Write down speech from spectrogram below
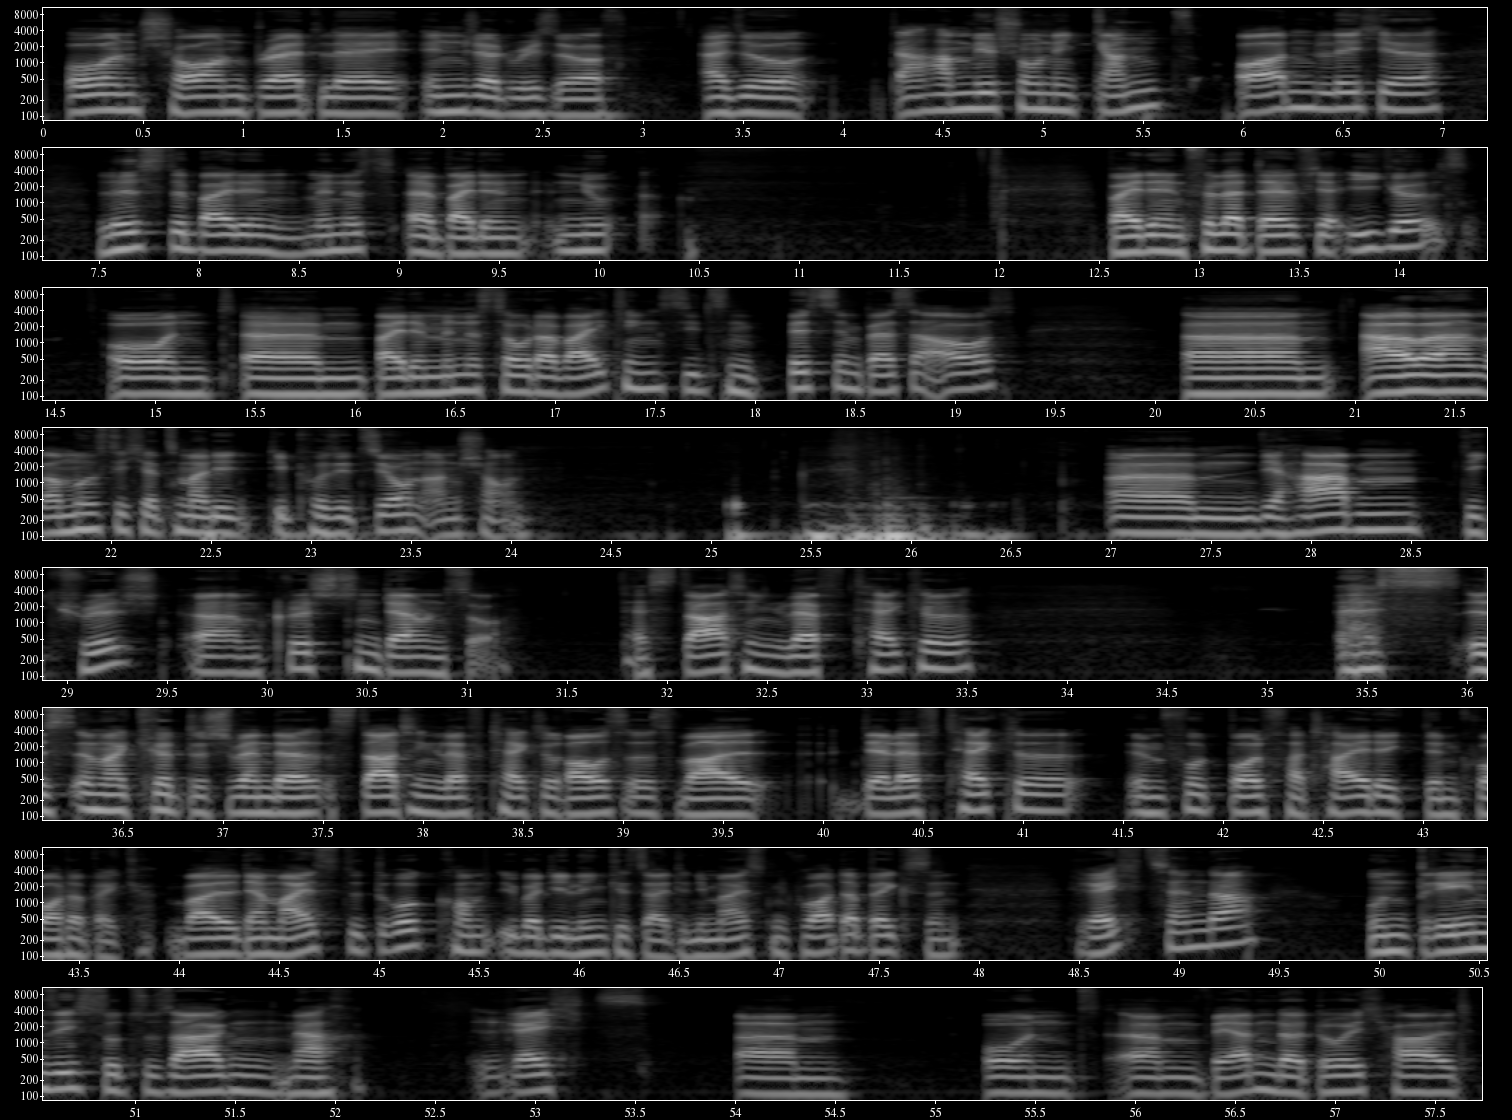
und Sean Bradley Injured Reserve. Also da haben wir schon eine ganz ordentliche Liste bei den Mindest, äh, bei den New, äh, bei den Philadelphia Eagles und ähm, bei den Minnesota Vikings sieht es ein bisschen besser aus. Ähm, aber man muss sich jetzt mal die, die Position anschauen. Ähm, wir haben die Chris, ähm, Christian Darrensaw, der Starting Left Tackle. Es ist immer kritisch, wenn der Starting Left Tackle raus ist, weil der Left Tackle im Football verteidigt den Quarterback, weil der meiste Druck kommt über die linke Seite. Die meisten Quarterbacks sind Rechtshänder und drehen sich sozusagen nach rechts ähm, und ähm, werden dadurch halt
